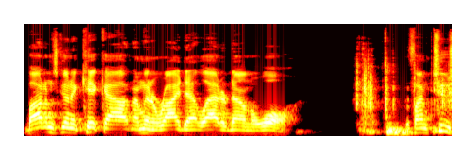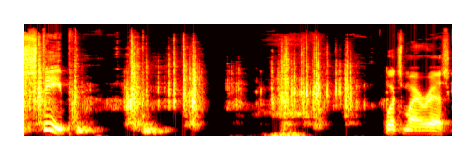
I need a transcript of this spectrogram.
Bottom's going to kick out and I'm going to ride that ladder down the wall. If I'm too steep, what's my risk?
